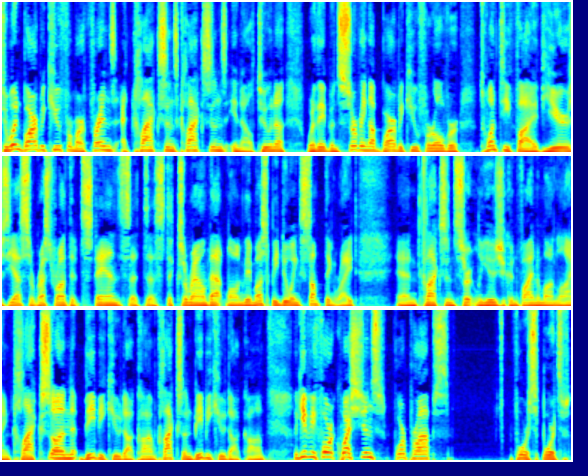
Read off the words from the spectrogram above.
to win barbecue from our friends at Claxons. Claxons in Altoona, where they've been serving up barbecue for over 25 years. Yes, a restaurant that stands, that uh, sticks around that long. They must be doing something right. And Claxon certainly is. You can find them online, claxonbbq.com, claxonbbq.com. I'll give you four questions, four props, four sports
